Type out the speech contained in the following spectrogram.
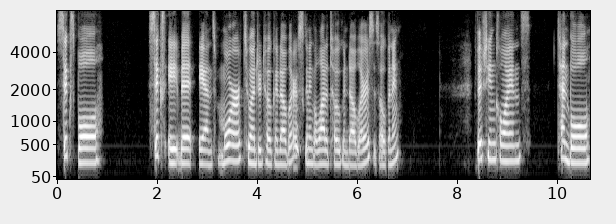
6 Bo, 6 8 bit, and more 200 token doublers. Getting a lot of token doublers this opening. 15 coins, 10 Bo,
